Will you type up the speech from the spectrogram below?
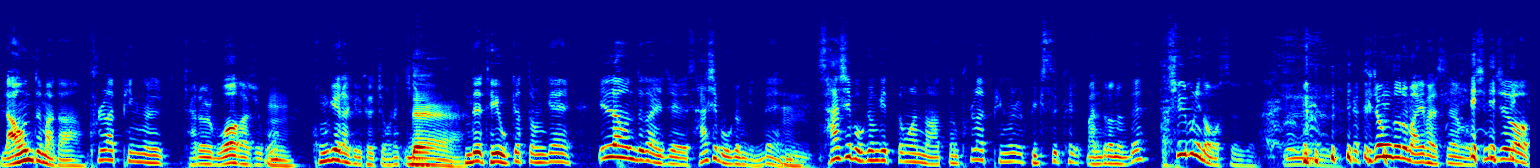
라운드마다 플라핑을 자료를 모아가지고 음. 공개를 하기로 결정을 했죠. 네. 근데 되게 웃겼던 게 1라운드가 이제 45경기인데 음. 45경기 동안 나왔던 플라핑을 믹스 만들었는데 7분이 넘었어요, 이게. 음. 그러니까 그 정도로 많이 발생한 거예요. 심지어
